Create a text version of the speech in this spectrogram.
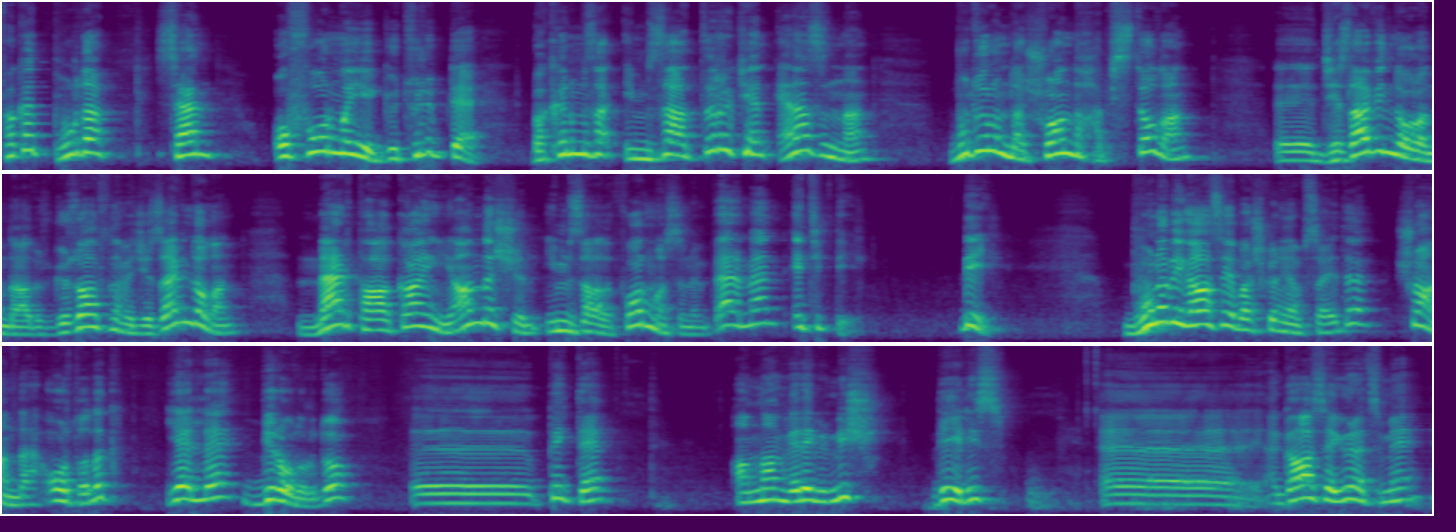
Fakat burada sen o formayı götürüp de bakanımıza imza attırırken en azından bu durumda şu anda hapiste olan e, cezaevinde olan daha doğrusu gözaltında ve cezaevinde olan Mert Hakan Yandaş'ın imzalı formasını vermen etik değil. Değil. Bunu bir Galatasaray Başkanı yapsaydı şu anda ortalık yerle bir olurdu. Ee, pek de anlam verebilmiş değiliz. Ee, Galatasaray yönetimi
